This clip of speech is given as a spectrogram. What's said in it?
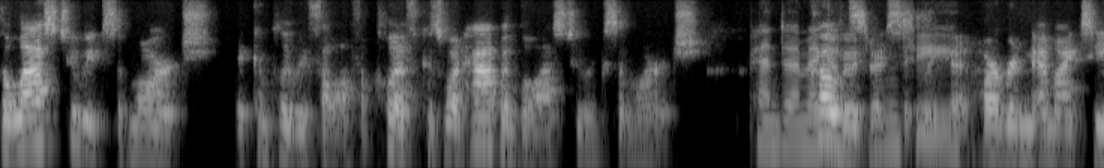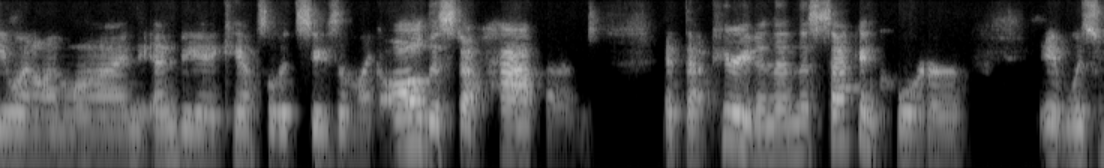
The last two weeks of March, it completely fell off a cliff because what happened the last two weeks of March? Pandemic COVID uncertainty. basically hit. Harvard and MIT went online, the NBA canceled its season, like all this stuff happened at that period. And then the second quarter, it was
